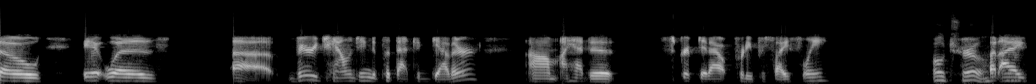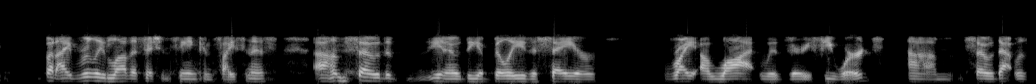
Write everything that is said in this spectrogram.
So it was uh, very challenging to put that together. Um, I had to script it out pretty precisely. Oh, true. But I, but I really love efficiency and conciseness. Um, so the, you know, the ability to say or write a lot with very few words. Um, so that was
